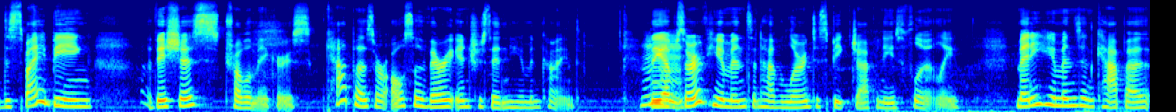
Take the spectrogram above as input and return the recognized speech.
despite being vicious troublemakers, kappas are also very interested in humankind. They Hmm. observe humans and have learned to speak Japanese fluently. Many humans and kappa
